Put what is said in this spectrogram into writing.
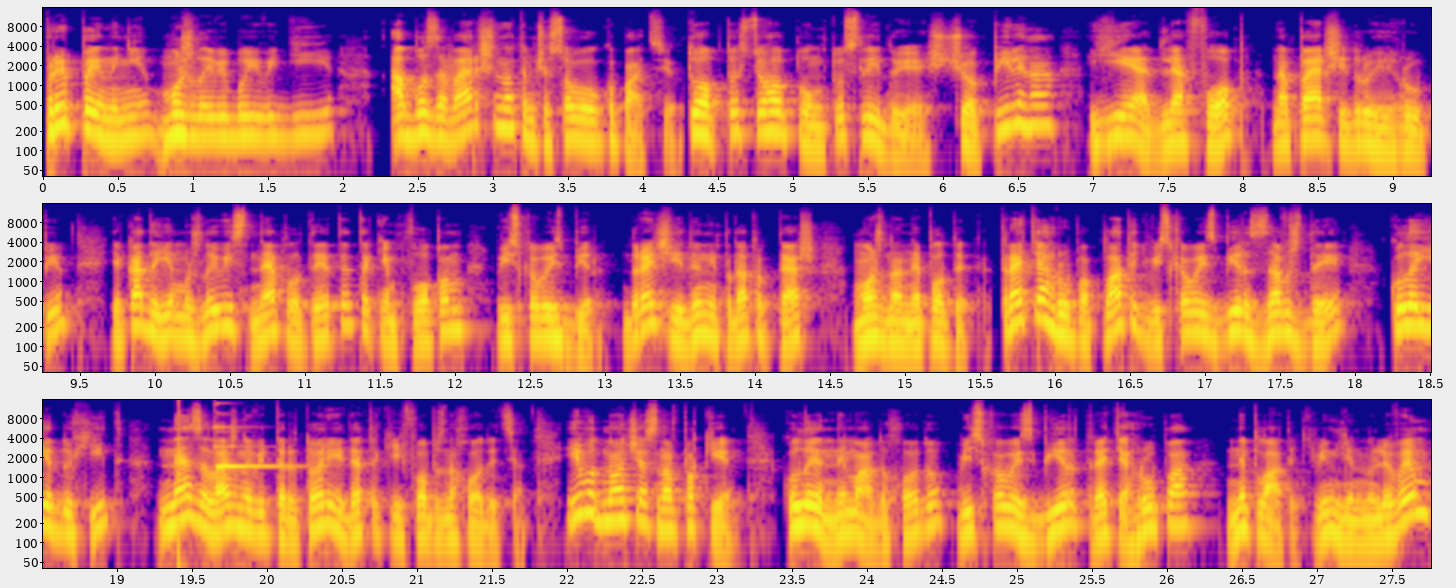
припинені можливі бойові дії. Або завершено тимчасову окупацію. Тобто з цього пункту слідує, що пільга є для ФОП на першій другій групі, яка дає можливість не платити таким ФОПам військовий збір. До речі, єдиний податок теж можна не платити. Третя група платить військовий збір завжди. Коли є дохід, незалежно від території, де такий ФОП знаходиться, і водночас, навпаки, коли нема доходу, військовий збір, третя група не платить. Він є нульовим,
